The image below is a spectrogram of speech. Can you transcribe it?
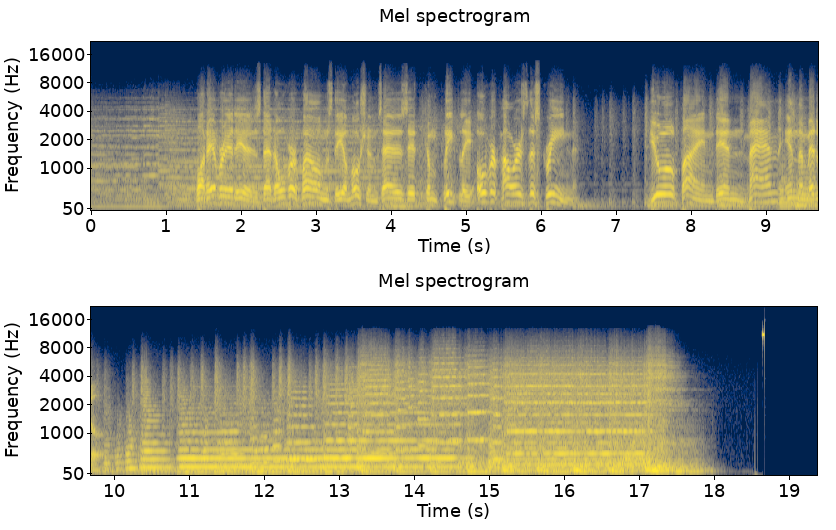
whatever it is that overwhelms the emotions as it completely overpowers the screen, you'll find in Man in the Middle.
